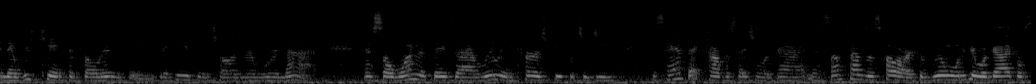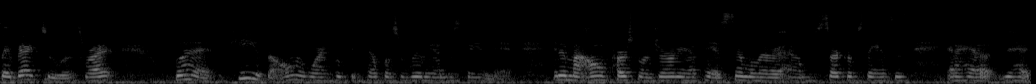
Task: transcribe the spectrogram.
and that we can't control anything, that He's in charge and we're not. And so, one of the things that I really encourage people to do is have that conversation with God. Now, sometimes it's hard because we don't want to hear what God will say back to us, right? But He is the only one who can help us really understand that. And in my own personal journey, I've had similar um, circumstances, and I had I had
